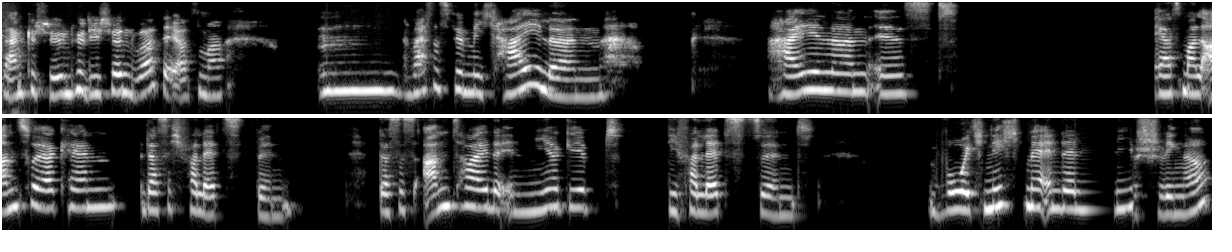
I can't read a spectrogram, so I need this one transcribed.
Dankeschön für die schönen Worte erstmal. Mm, was ist für mich heilen? Heilen ist erstmal anzuerkennen, dass ich verletzt bin, dass es Anteile in mir gibt, die verletzt sind, wo ich nicht mehr in der Liebe schwinge.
